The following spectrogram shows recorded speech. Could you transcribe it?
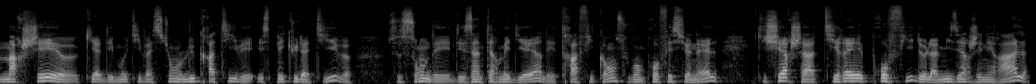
marché euh, qui a des motivations lucratives et, spéculatives. Ce sont des, intermédiaires, des trafiquants, souvent professionnels, qui cherchent à tirer profit de la misère générale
